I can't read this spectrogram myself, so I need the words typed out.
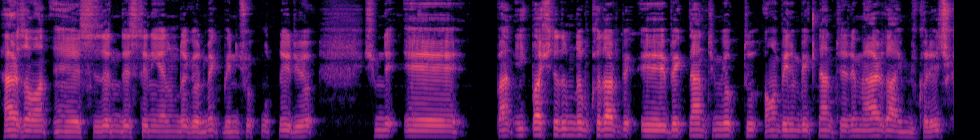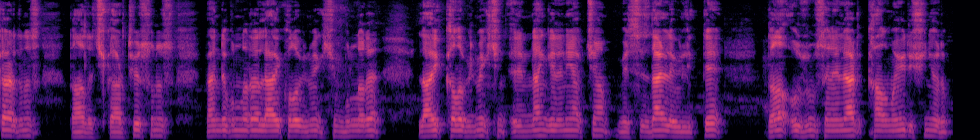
her zaman e, sizlerin desteğini yanımda görmek beni çok mutlu ediyor. Şimdi e, ben ilk başladığımda bu kadar be- e, beklentim yoktu ama benim beklentilerimi her daim yukarıya çıkardınız. Daha da çıkartıyorsunuz. Ben de bunlara layık olabilmek için, bunlara layık kalabilmek için elimden geleni yapacağım ve sizlerle birlikte daha uzun seneler kalmayı düşünüyorum.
